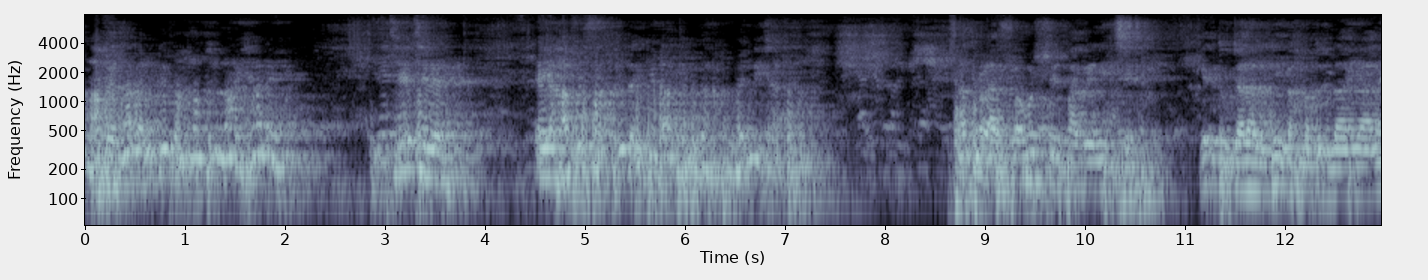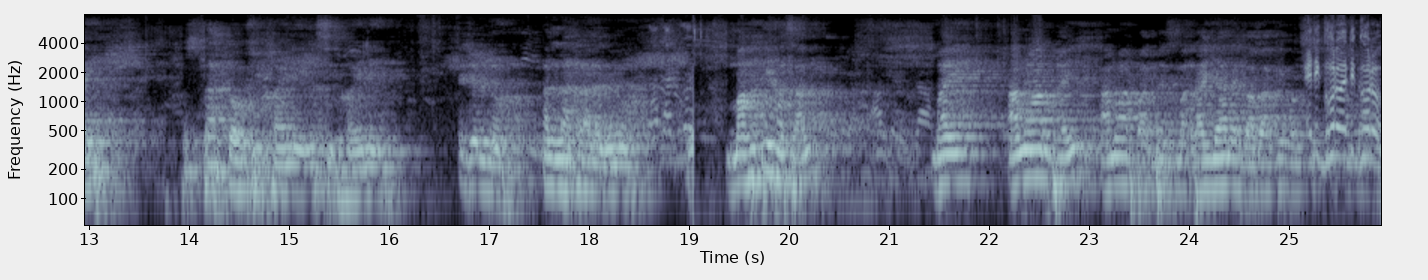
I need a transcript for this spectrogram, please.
হাফেজ আলমগীর রহমতুল্লাহ চেয়েছিলেন এই হাফেজ করবেন নির্যাতন ছাত্ররা আজকে অবশ্যই পাগড়ি নিচ্ছে কিন্তু জালালউদ্দিন রহমতুল্লাহ আলাই তার তৌফিক হয়নি নসিব হয়নি এজন্য আল্লাহ যেন মাহদি হাসান ভাই আনোয়ার ভাই আনোয়ার পারভেজ রাইয়ানের বাবাকে ঘোরো, ঘোরো।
